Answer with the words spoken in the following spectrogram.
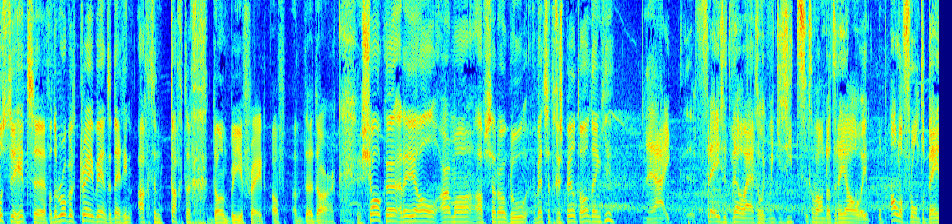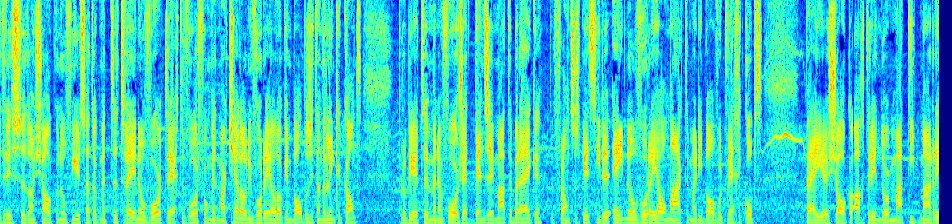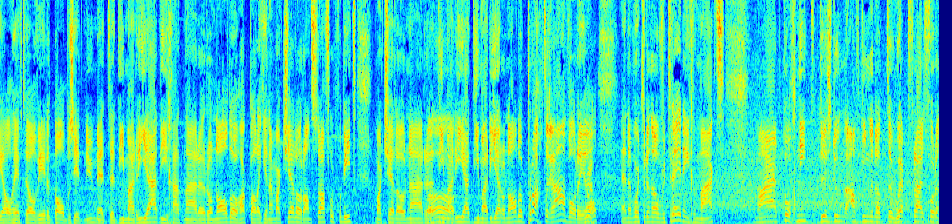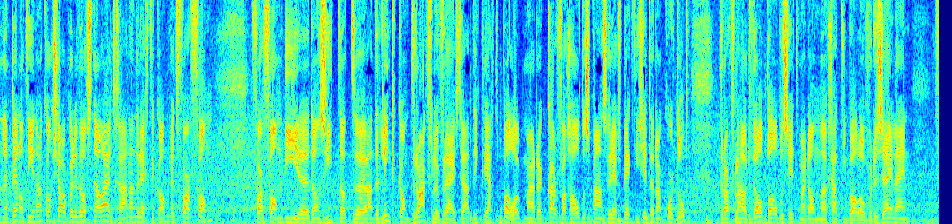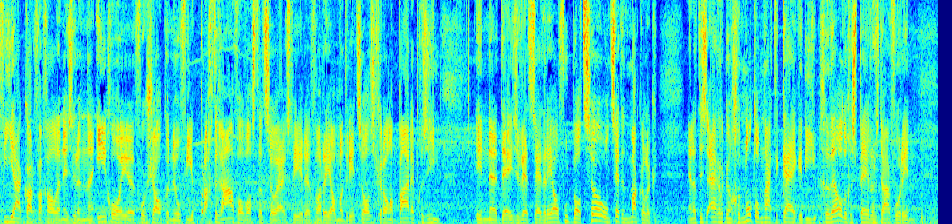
Grootste hit van de Robert Cray Band in 1988. Don't be afraid of the dark. Schalke, Real, Armand, Afsaroglu. Wedstrijd gespeeld al, denk je? Ja, ik vrees het wel eigenlijk. Want je ziet gewoon dat Real op alle fronten beter is dan Schalke 04. Het staat ook met 2-0 voor. Terechte voorsprong met Marcello nu voor Real ook in balbezit aan de linkerkant. Probeert met een voorzet Benzema te bereiken. De Franse spits die de 1-0 voor Real maakte. Maar die bal wordt weggekopt bij eh, Schalke achterin door Matip. Maar Real heeft wel weer het balbezit nu met eh, Di Maria. Die gaat naar eh, Ronaldo. Hakballetje naar Marcello. Rand strafschopgebied. Marcello naar Di oh. Maria. Di Maria Ronaldo. Prachtige aanval Real. En dan wordt er een overtreding gemaakt. Maar toch niet dus doen, afdoende dat de web fluit voor een penalty. En dan kan Schalke er wel snel uitgaan aan de rechterkant met Farfan. Farfan die dan ziet dat aan de linkerkant Draxler vrij staat. Die krijgt de bal ook. Maar Carvajal, de Spaanse rechtsback, die zit er dan kort op. Draxler houdt wel balbezit. Maar dan gaat die bal over de zijlijn via Carvajal. En is er een eh, ingooi voor Schalke 04. Prachtige aanval was dat zojuist weer eh, van Real Madrid. Zoals ik er al een paar heb gezien in eh, deze wedstrijd. Real voetbalt zo ontzettend makkelijk. En dat is eigenlijk een genot om naar te kijken. Die geweldige spelers daarvoor in.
